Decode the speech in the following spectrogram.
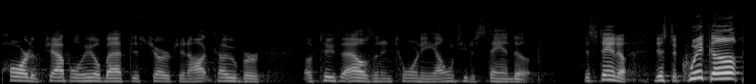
part of Chapel Hill Baptist Church in October of 2020, I want you to stand up. Just stand up. Just a quick up.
